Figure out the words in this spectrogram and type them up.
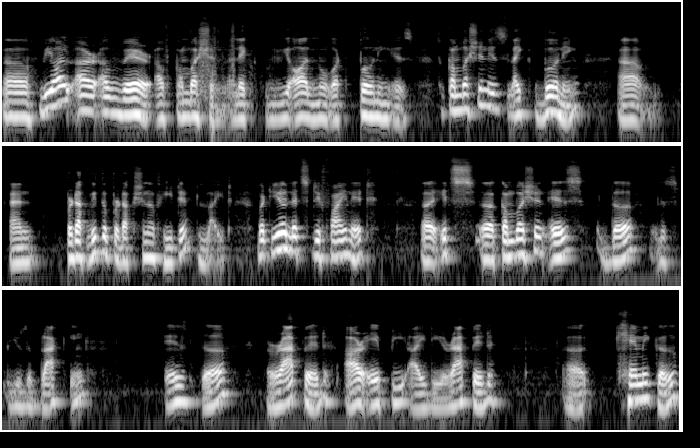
Uh, we all are aware of combustion, like we all know what burning is. So, combustion is like burning uh, and product with the production of heat and light. But here, let's define it. Uh, its uh, combustion is the let's use a black ink is the rapid R A P I D rapid uh, chemical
